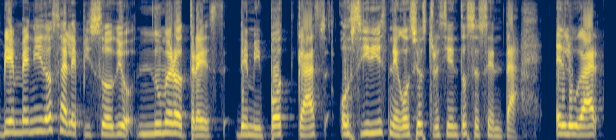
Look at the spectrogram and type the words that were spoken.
Bienvenidos al episodio número 3 de mi podcast Osiris Negocios 360, el lugar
